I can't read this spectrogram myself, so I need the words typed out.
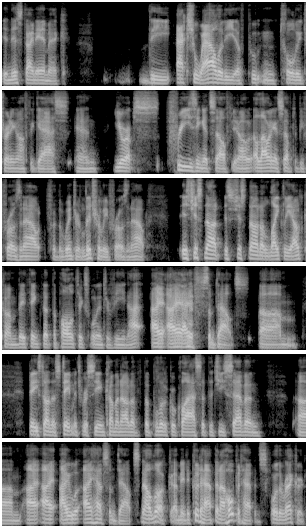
in this dynamic, the actuality of Putin totally turning off the gas and Europe's freezing itself, you know, allowing itself to be frozen out for the winter, literally frozen out, is just not it's just not a likely outcome. They think that the politics will intervene. I I, I have some doubts um, based on the statements we're seeing coming out of the political class at the G7. Um, I, I, I I have some doubts. Now, look, I mean, it could happen. I hope it happens. For the record,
